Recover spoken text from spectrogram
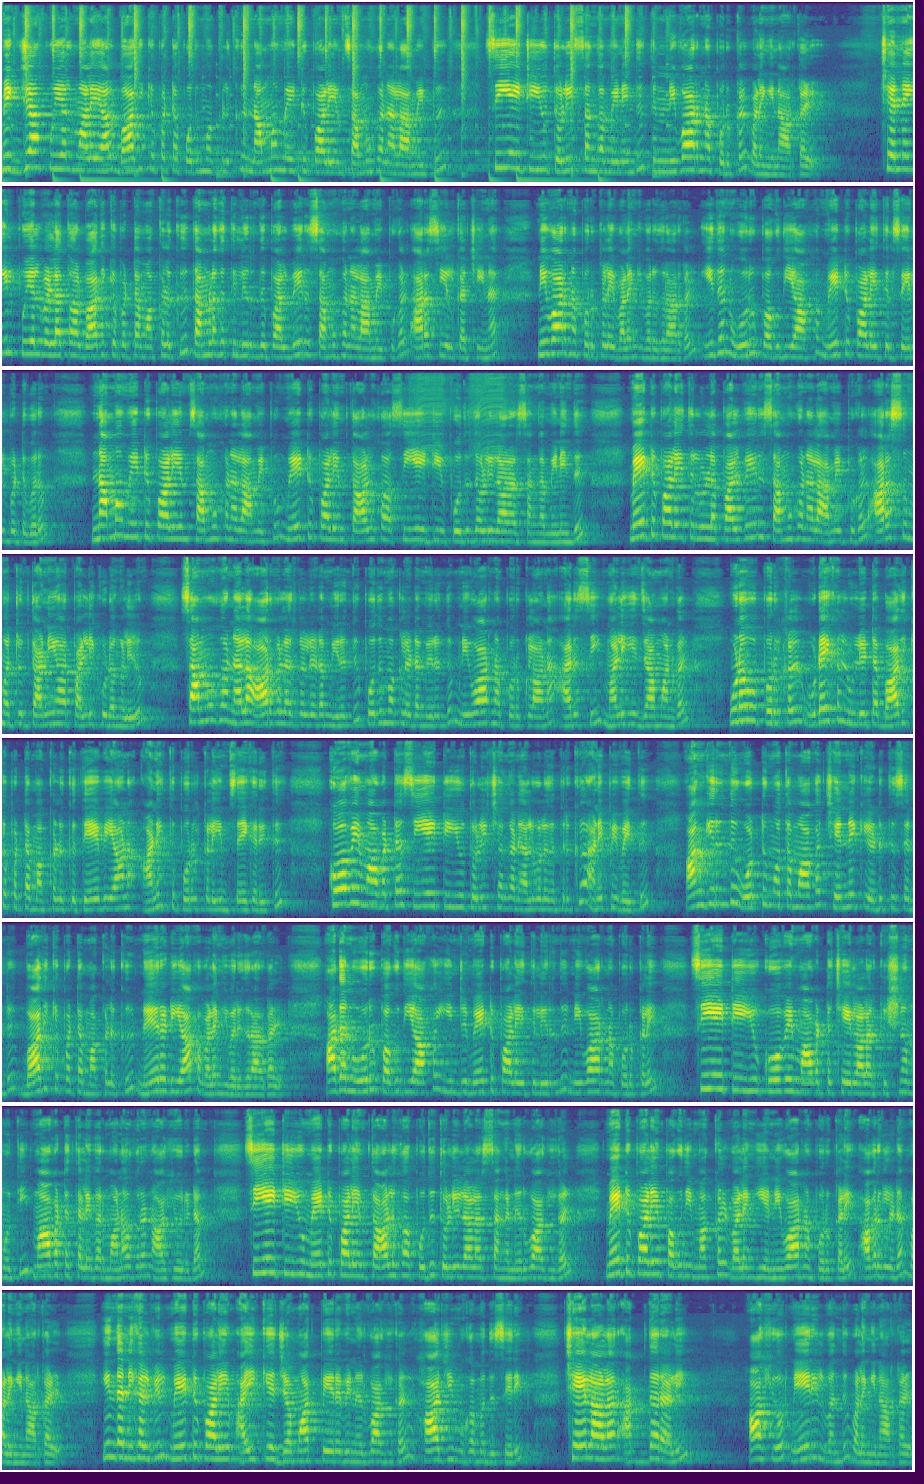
மிக்ஜா புயல் மழையால் பாதிக்கப்பட்ட பொதுமக்களுக்கு நம்ம மேட்டுப்பாளையம் சமூக நல அமைப்பு சிஐடியு தொழிற்சங்கம் இணைந்து நிவாரணப் பொருட்கள் வழங்கினார்கள். சென்னையில் புயல் வெள்ளத்தால் பாதிக்கப்பட்ட மக்களுக்கு தமிழகத்திலிருந்து பல்வேறு சமூக நல அமைப்புகள் அரசியல் கட்சியினர் நிவாரணப் பொருட்களை வழங்கி வருகிறார்கள். இதன் ஒரு பகுதியாக மேட்டுப்பாளையத்தில் செயல்பட்டு வரும் நம்ம மேட்டுப்பாளையம் சமூக நல அமைப்பும் மேட்டுப்பாளையம் தாலுகா சிஐடி பொது தொழிலாளர் சங்கம் இணைந்து மேட்டுப்பாளையத்தில் உள்ள பல்வேறு சமூக நல அமைப்புகள் அரசு மற்றும் தனியார் பள்ளிக்கூடங்களிலும் சமூக நல ஆர்வலர்களிடம் இருந்து பொதுமக்களிடம் இருந்தும் நிவாரணப் பொருட்களான அரிசி மளிகை ஜாமான்கள் உணவுப் பொருட்கள் உடைகள் உள்ளிட்ட பாதிக்கப்பட்ட மக்களுக்கு தேவையான அனைத்து பொருட்களையும் சேகரித்து கோவை மாவட்ட சிஐடியு தொழிற்சங்க அலுவலகத்திற்கு அனுப்பி வைத்து அங்கிருந்து ஒட்டுமொத்தமாக சென்னைக்கு எடுத்து சென்று பாதிக்கப்பட்ட மக்களுக்கு நேரடியாக வழங்கி வருகிறார்கள். அதன் ஒரு பகுதியாக இன்று மேட்டுப்பாளையத்திலிருந்து நிவாரணப் பொருட்களை சிஐடியு கோவை மாவட்ட செயலாளர் கிருஷ்ணமூர்த்தி மாவட்ட தலைவர் மனோகரன் ஆகியோரிடம் சிஐடியு மேட்டுப்பாளையம் தாலுகா பொது தொழிலாளர் சங்க நிர்வாகிகள் மேட்டுப்பாளையம் பகுதி மக்கள் வழங்கிய நிவாரணப் பொருட்களை அவர்களிடம் வழங்கினார்கள். இந்த நிகழ்வில் மேட்டுப்பாளையம் ஐக்கிய ஜமாத் பேரவை நிர்வாகிகள் ஹாஜி முகமது ஷெரீப் செயலாளர் அக்தர் அலி ஆகியோர் நேரில் வந்து வழங்கினார்கள்.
